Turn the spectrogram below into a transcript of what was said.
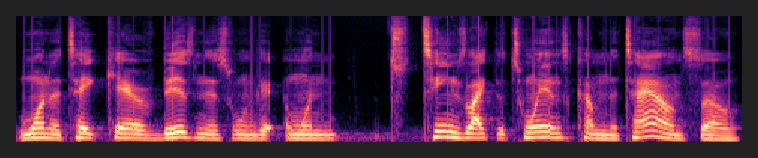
want to take care of business when, when teams like the Twins come to town. So,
